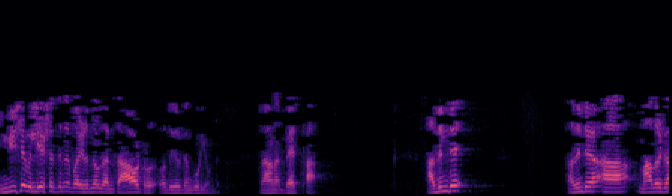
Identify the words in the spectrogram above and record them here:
ഇംഗ്ലീഷ് വില്യേഷത്തിന് തന്നെ താഴോട്ട് ഒരു ദീർഘം കൂടിയുണ്ട്. അതാണ് ബേത്ത. അതിന്റെ അതിന്റെ ആ മാതൃക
